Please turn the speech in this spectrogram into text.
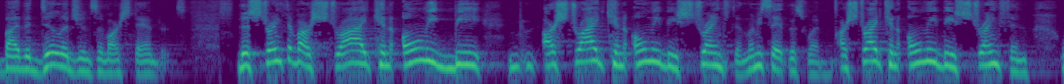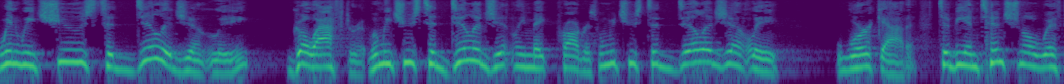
by the diligence of our standards. The strength of our stride can only be, our stride can only be strengthened. Let me say it this way. Our stride can only be strengthened when we choose to diligently go after it, when we choose to diligently make progress, when we choose to diligently work at it, to be intentional with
